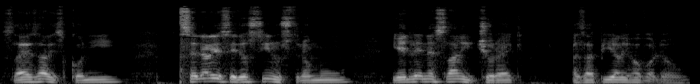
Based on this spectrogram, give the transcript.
slézali z koní, sedali si do stínu stromů, jedli neslaný čurek a zapíjeli ho vodou.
